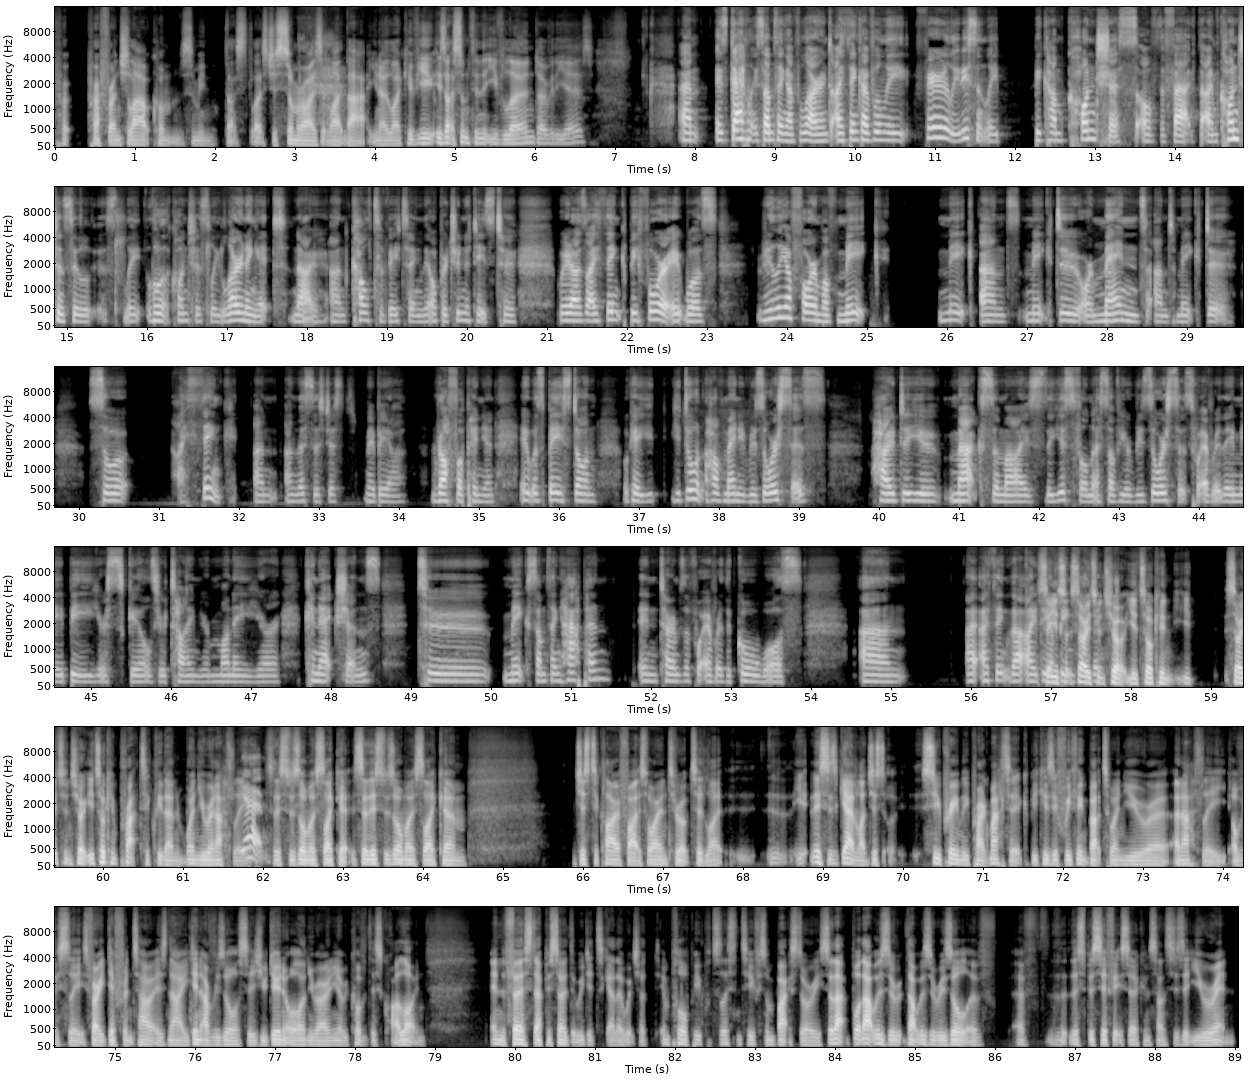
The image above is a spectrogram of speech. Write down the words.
pre- preferential outcomes. I mean, that's let's just summarize it like that. You know, like have you is that something that you've learned over the years? Um, it's definitely something I've learned. I think I've only fairly recently become conscious of the fact that I'm consciously consciously learning it now and cultivating the opportunities to whereas I think before it was really a form of make make and make do or mend and make do so I think and and this is just maybe a rough opinion it was based on okay you, you don't have many resources how do you maximize the usefulness of your resources, whatever they may be, your skills, your time, your money, your connections, to make something happen in terms of whatever the goal was. And I, I think that idea. So, sorry to interrupt. You're talking. You, sorry to interrupt. You're talking practically then when you were an athlete. Yeah. So this was almost like a. So this was almost like um. Just to clarify, so I interrupted. Like this is again like just supremely pragmatic because if we think back to when you were an athlete, obviously it's very different to how it is now. You didn't have resources, you're doing it all on your own. You know, we covered this quite a lot in, in the first episode that we did together, which I implore people to listen to for some backstory. So that, but that was a, that was a result of of the specific circumstances that you were in.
